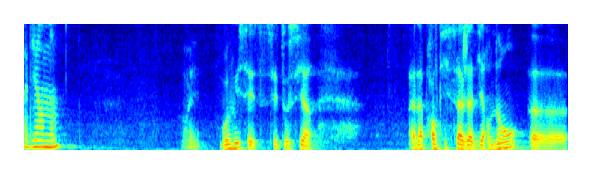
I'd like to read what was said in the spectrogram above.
à dire non. Oui, oui, oui c'est aussi un, un apprentissage à dire non, euh,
